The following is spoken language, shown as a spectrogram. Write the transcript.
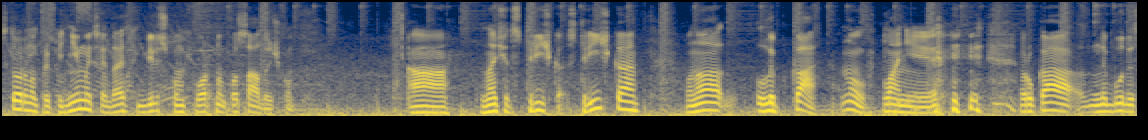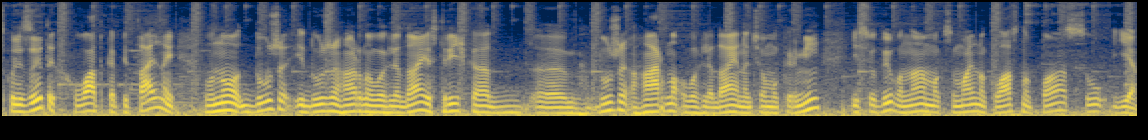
сторону, припідніметься і дасть більш комфортну посадочку. А, значить, стрічка. Стрічка, вона липка. Ну, в плані рука не буде скользити, хват капітальний, воно дуже і дуже гарно виглядає. Стрічка е, дуже гарно виглядає на цьому кермі, і сюди вона максимально класно пасує.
